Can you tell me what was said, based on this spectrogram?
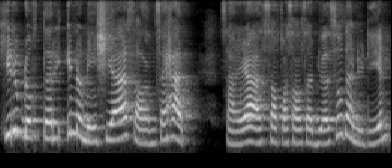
Hidup dokter Indonesia, salam sehat. Saya Safa Salsabila Sultanuddin,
